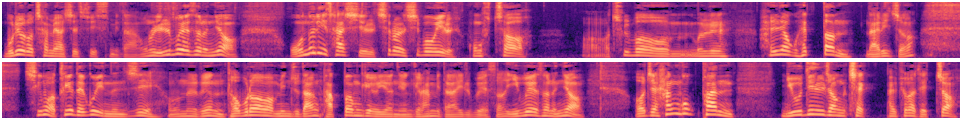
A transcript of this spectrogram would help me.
무료로 참여하실 수 있습니다. 오늘 1부에서는요. 오늘이 사실 7월 15일 공수처 어, 출범을 하려고 했던 날이죠. 지금 어떻게 되고 있는지 오늘은 더불어민주당 박범계 의원 연결합니다. 1부에서. 2부에서는요. 어제 한국판 뉴딜 정책 발표가 됐죠.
